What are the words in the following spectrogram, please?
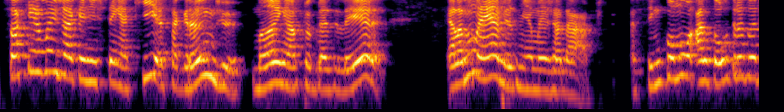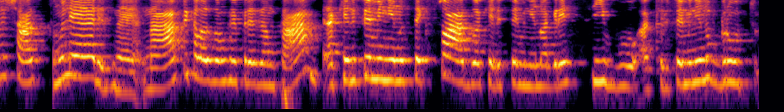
Só que a Iemanjá que a gente tem aqui, essa grande mãe afro-brasileira, ela não é a mesma Iemanjá da África assim como as outras orixás mulheres, né? Na África elas vão representar aquele feminino sexuado, aquele feminino agressivo, aquele feminino bruto.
